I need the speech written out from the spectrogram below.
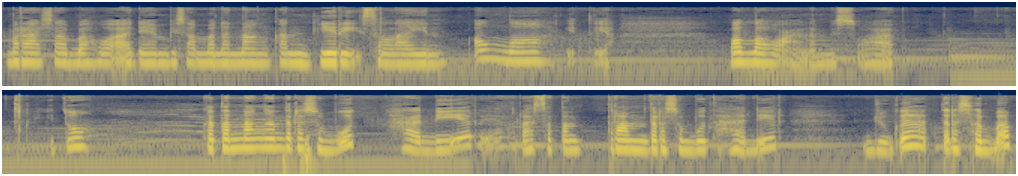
merasa bahwa ada yang bisa menenangkan diri selain Allah gitu ya. Wallahu alam bisawab itu ketenangan tersebut hadir ya. Rasa tentram tersebut hadir juga tersebab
